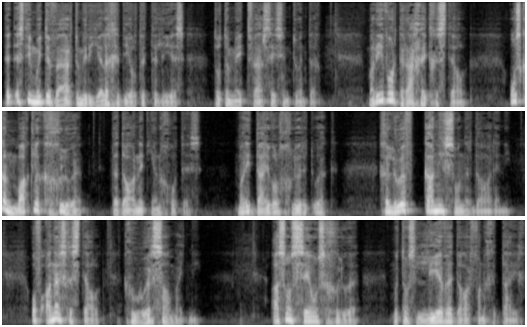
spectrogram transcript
Dit is die moeite werd om hierdie hele gedeelte te lees tot en met vers 26. Maar hier word regheid gestel. Ons kan maklik glo dat daar net een God is, maar die duiwel glo dit ook. Geloof kan nie sonder dade nie. Of anders gestel, gehoorsaamheid nie. As ons sê ons glo, moet ons lewe daarvan getuig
